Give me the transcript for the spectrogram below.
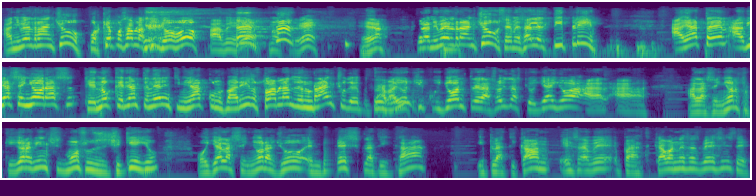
a nivel rancho, ¿por qué pues hablo así yo? A ver, no sé. ¿verdad? Pero a nivel rancho se me sale el tipli. Allá también había señoras que no querían tener intimidad con los maridos. Estoy hablando de un rancho de yo chico y yo entre las oídas que oía yo a, a, a las señoras, porque yo era bien chismoso desde chiquillo, oía a las señoras yo en vez de platicar y platicaban, esa vez, platicaban esas veces de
